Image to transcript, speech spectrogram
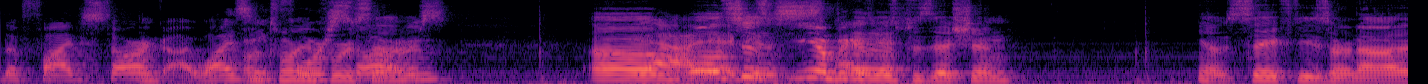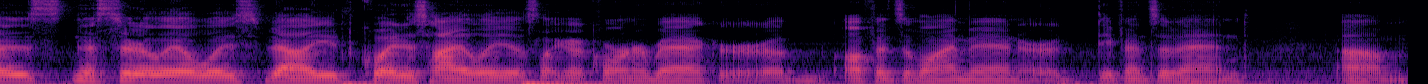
the five star guy? Why is he four stars? Um, Yeah, well, I- it's I just, just- you know because I- of his position. You know, safeties are not as necessarily always valued quite as highly as like a cornerback or an offensive lineman or a defensive end. Um,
